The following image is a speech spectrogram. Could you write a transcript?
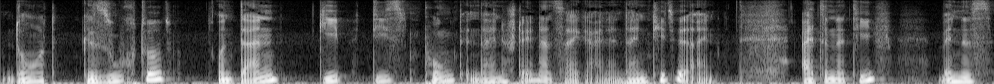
dort gesucht wird und dann gib diesen Punkt in deine Stellenanzeige ein, in deinen Titel ein. Alternativ, wenn es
